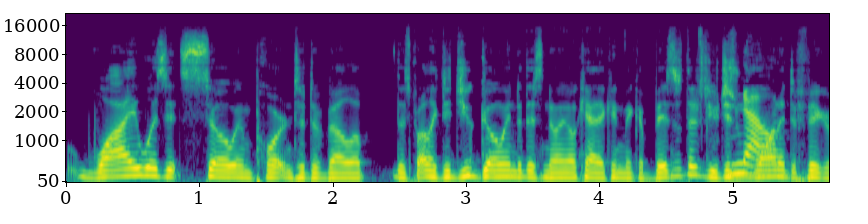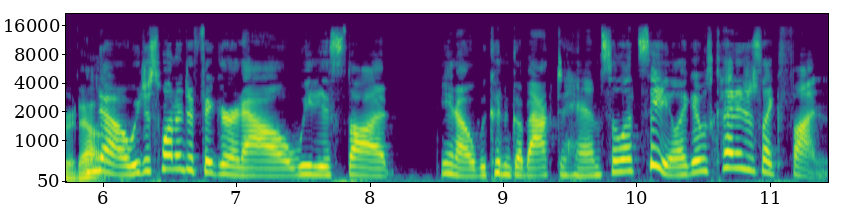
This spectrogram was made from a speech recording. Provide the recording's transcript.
why was it so important to develop this product? Like, did you go into this knowing, okay, I can make a business of this? You just No. wanted to figure it out. No, we just wanted to figure it out. We just thought, you know, we couldn't go back to him. So let's see. Like it was kind of just like fun.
